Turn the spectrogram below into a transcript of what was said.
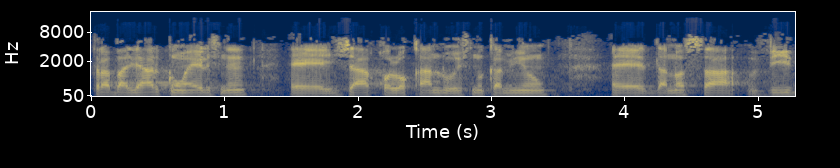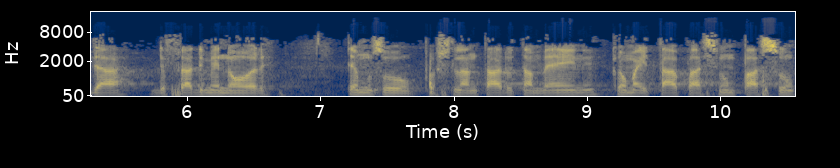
trabalhar com eles, né, é, já colocando-os no caminho é, da nossa vida de frade menor. Temos o postulantário também, né, que é uma etapa, assim, um passo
